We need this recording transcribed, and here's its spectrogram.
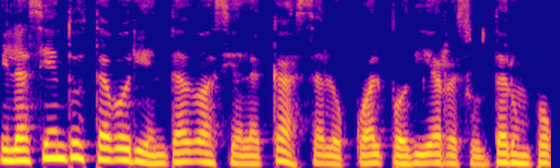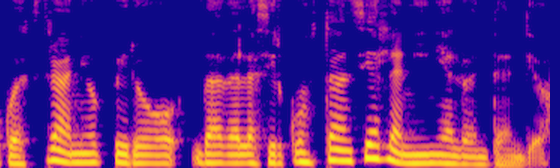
El asiento estaba orientado hacia la casa, lo cual podía resultar un poco extraño, pero dadas las circunstancias la niña lo entendió.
